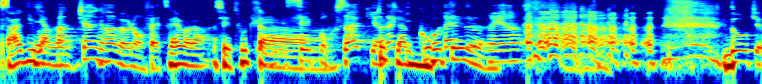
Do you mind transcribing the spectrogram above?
Ça reste du Il n'y a gravel. pas qu'un gravel en fait. Et voilà, c'est toute la. C'est pour ça qu'il y en a la qui beauté comprennent de- rien. Donc,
